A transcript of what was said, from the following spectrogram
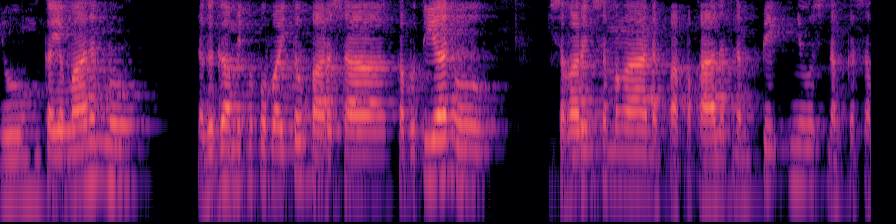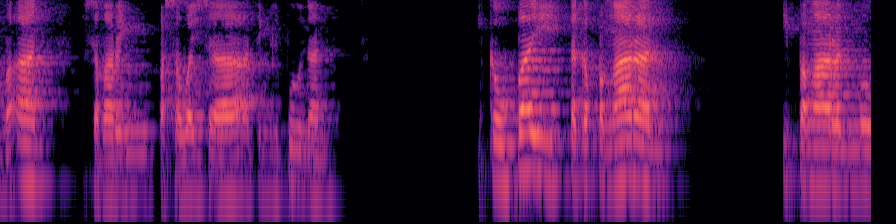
yung kayamanan mo, nagagamit mo pa ba ito para sa kabutihan o isa ka rin sa mga nagpapakalat ng fake news, ng kasamaan, isa ka rin pasaway sa ating lipunan. Ikaw ba'y tagapangaral, ipangaral mo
